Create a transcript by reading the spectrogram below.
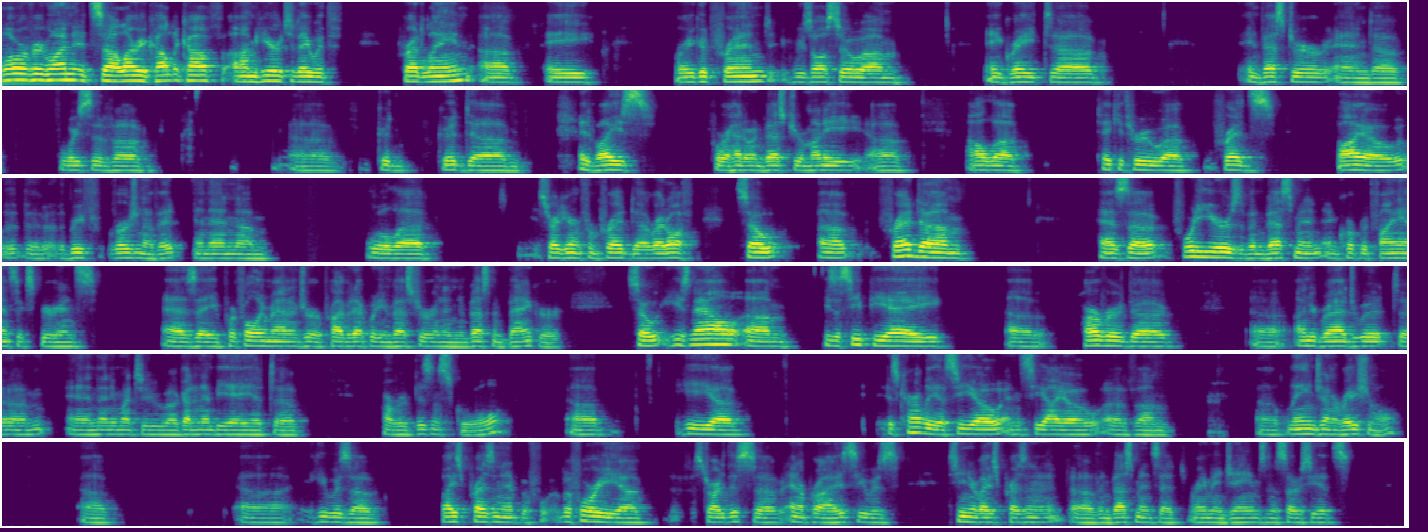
Hello, everyone. It's uh, Larry Kotlikoff. I'm here today with Fred Lane, uh, a very good friend who's also um, a great uh, investor and uh, voice of uh, uh, good good um, advice for how to invest your money. I'll take you through Fred's bio, the, the, brief version of it, and then um, we'll uh, start hearing from Fred uh, right off. So, uh, Fred um, has uh, 40 years of investment and corporate finance experience as a portfolio manager, a private equity investor, and an investment banker. So he's now um, he's a CPA, uh, Harvard uh, uh, undergraduate, um, and then he went to uh, got an MBA at uh, Harvard Business School. Uh, he uh, is currently a CEO and CIO of um, uh, Lane Generational. he was a vice president before before he started this enterprise. He was senior vice president of investments at Raymond James and Associates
